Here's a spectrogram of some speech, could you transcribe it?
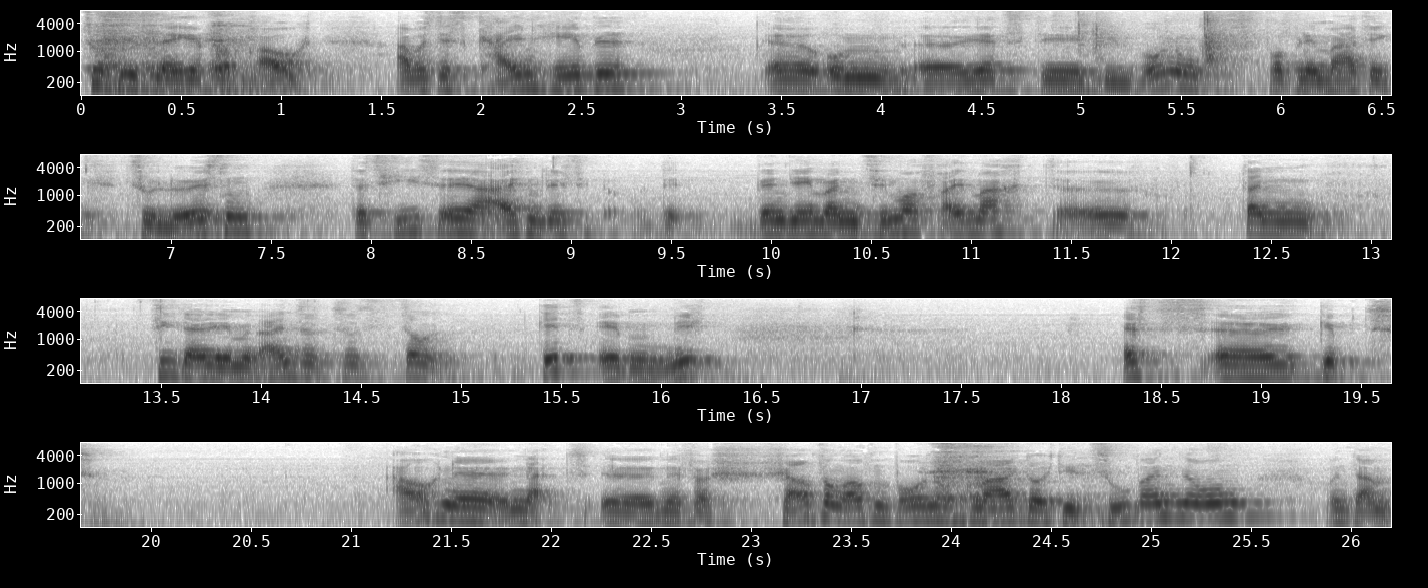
zu viel Fläche verbraucht. Aber es ist kein Hebel, äh, um äh, jetzt die, die Wohnungsproblematik zu lösen. Das hieße ja eigentlich, wenn jemand ein Zimmer frei macht, dann zieht er jemand ein. So, so geht es eben nicht. Es äh, gibt auch eine, äh, eine, Verschärfung auf dem Wohnungsmarkt durch die Zuwanderung. Und da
